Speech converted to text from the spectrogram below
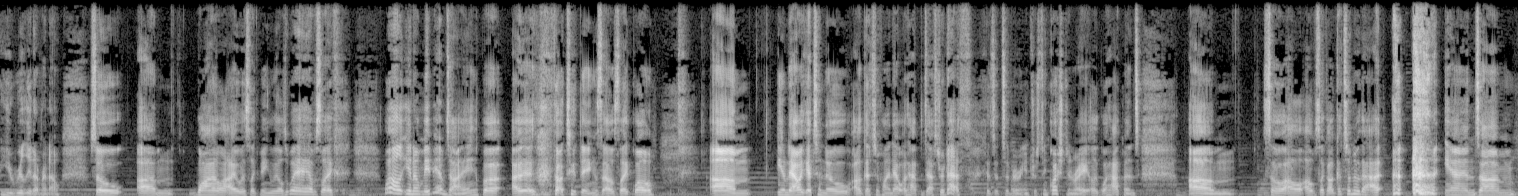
You really never know. So um while i was like being wheeled away i was like well you know maybe i'm dying but i thought two things. I was like well um you know now i get to know i'll get to find out what happens after death because it's a very interesting question right? Like what happens? Um so I'll, i was like i'll get to know that. And um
